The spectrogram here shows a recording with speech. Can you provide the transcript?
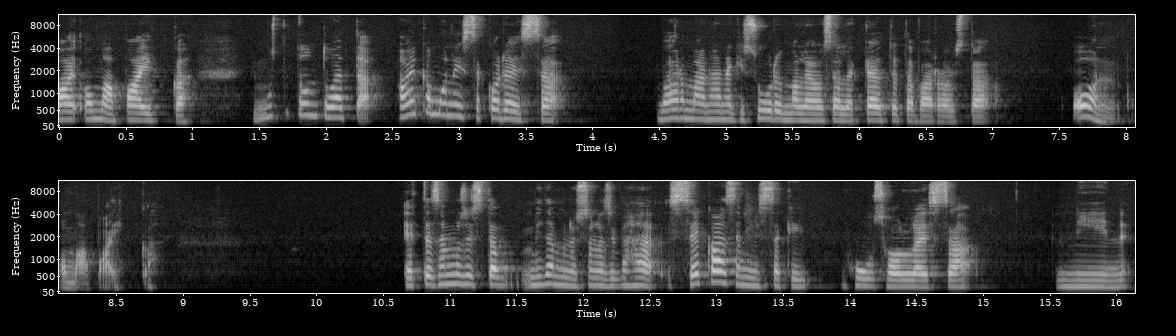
pa- oma paikka, niin musta tuntuu, että aika monissa kodeissa varmaan ainakin suurimmalle osalle käyttötavaroista on oma paikka. Että semmoisista, mitä minä sanoisin, vähän sekaisemmissakin huusholleissa, niin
